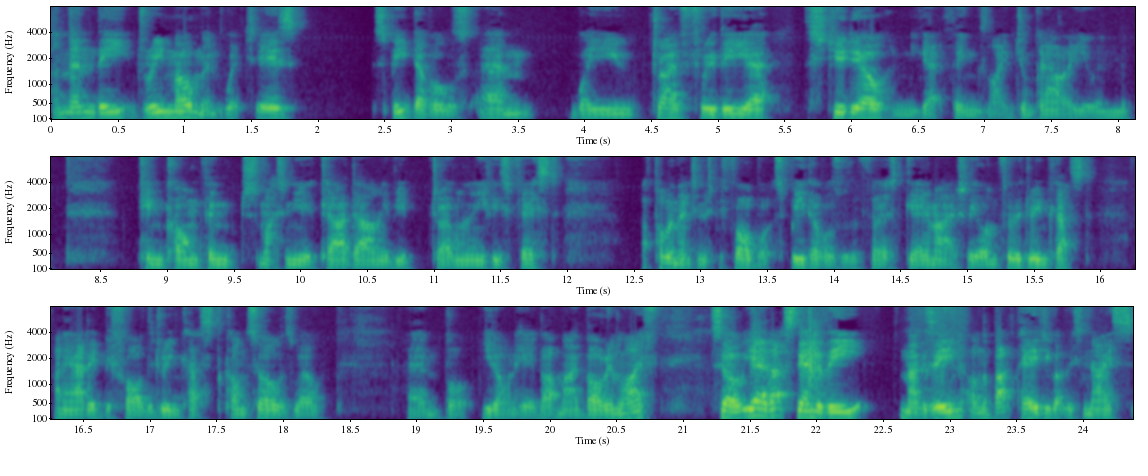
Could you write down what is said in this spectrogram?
And then the Dream Moment, which is Speed Devils, um, where you drive through the, uh, studio and you get things like jumping out at you and the King Kong thing smashing your car down if you drive underneath his fist. I've probably mentioned this before, but Speed Devils was the first game I actually owned for the Dreamcast, and I had it before the Dreamcast console as well. Um, but you don't want to hear about my boring life. So yeah, that's the end of the magazine. On the back page, you've got this nice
